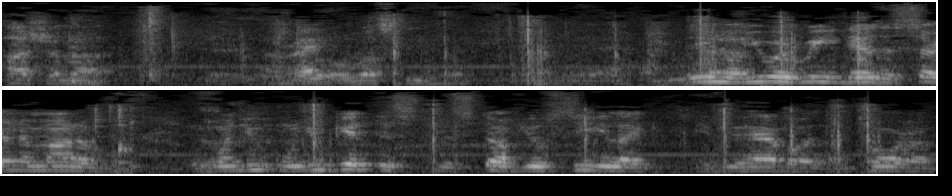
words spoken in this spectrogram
Hashana. All right. Rusty. You know, you will read. There's a certain amount of when you when you get this, this stuff, you'll see like if you have a, a Torah,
